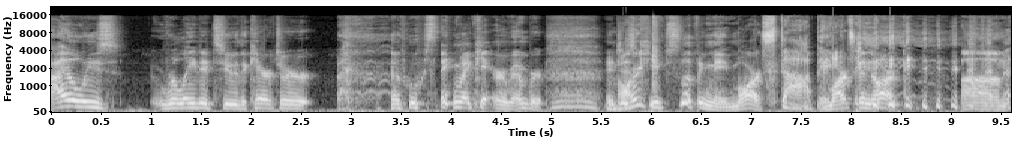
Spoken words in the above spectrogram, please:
I always related to the character whose name I can't remember. It Mark? just keeps slipping me. Mark. Stop it. Mark the Narc. um,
